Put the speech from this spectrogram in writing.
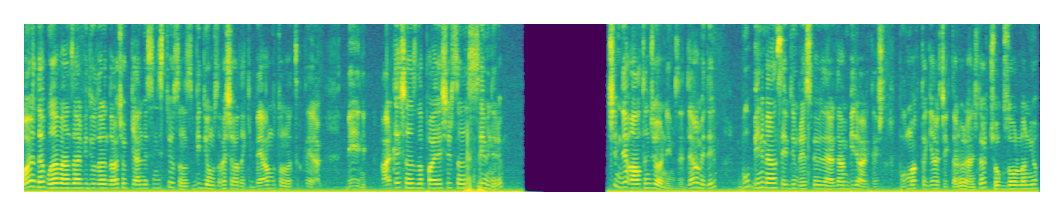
Bu arada buna benzer videoların daha çok gelmesini istiyorsanız videomuzu aşağıdaki beğen butonuna tıklayarak beğenip arkadaşlarınızla paylaşırsanız sevinirim. Şimdi 6. örneğimize devam edelim. Bu benim en sevdiğim resmelerden biri arkadaşlar. Bulmakta gerçekten öğrenciler çok zorlanıyor.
